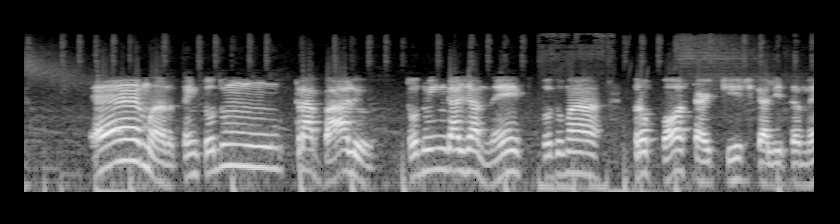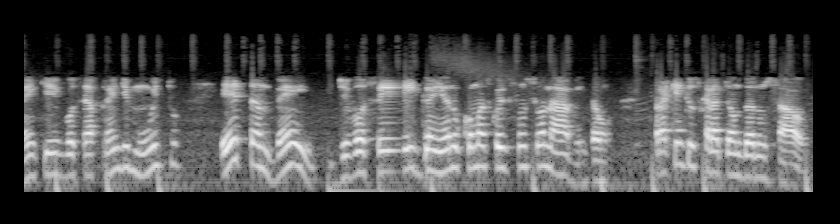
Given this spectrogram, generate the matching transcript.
É, mano, tem todo um trabalho, todo um engajamento, toda uma proposta artística ali também que você aprende muito e também de você ir ganhando como as coisas funcionavam. Então, para quem que os caras estão dando um salve,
